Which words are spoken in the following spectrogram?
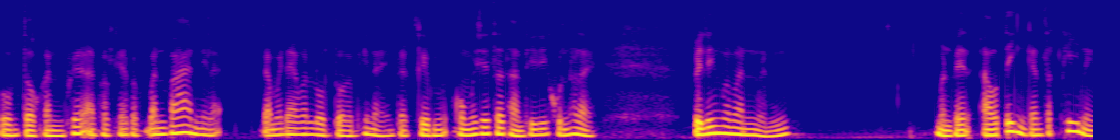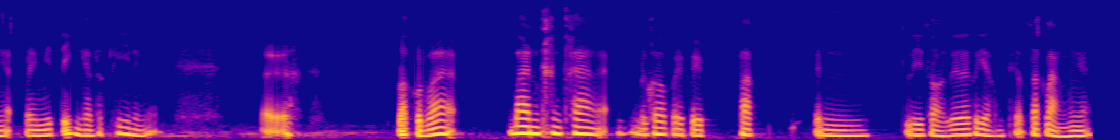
รวมตัวกันเพื่ออัดพอดแคสต์แบบบ้านๆนี่แหละจำไม่ได้ว่ารวมตัวกันที่ไหน แต่คือคงไม่ใช่สถานที่ที่คุ้นเท่าไหร่ feeling ประมาณเหมือน เหมือนเป็น outing กันสักที่หนึ่งอะไป meeting กันสักที่หนึ่งอะเออปรากฏว่าบ้านข้างๆอะแล้วก็ไปไปพักเป็นรีสอร์ทหรืออะไรสักอย่างสักหลังนึงอะ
